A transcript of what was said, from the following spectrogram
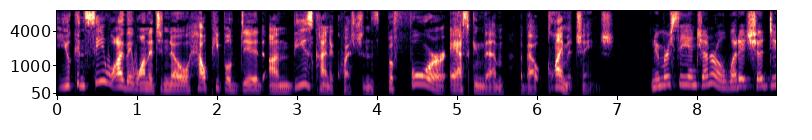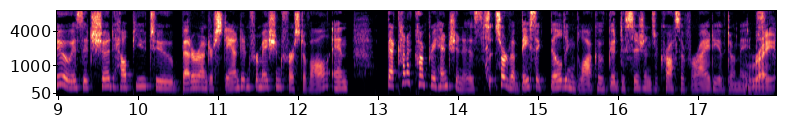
You can see why they wanted to know how people did on these kind of questions before asking them about climate change. Numeracy in general, what it should do is it should help you to better understand information, first of all. And that kind of comprehension is sort of a basic building block of good decisions across a variety of domains. Right,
